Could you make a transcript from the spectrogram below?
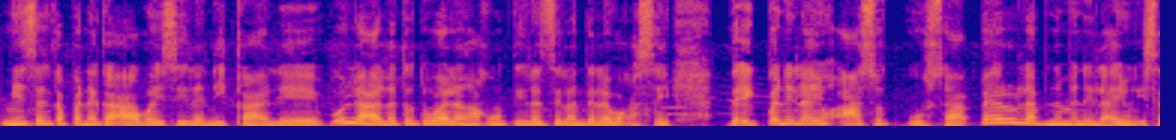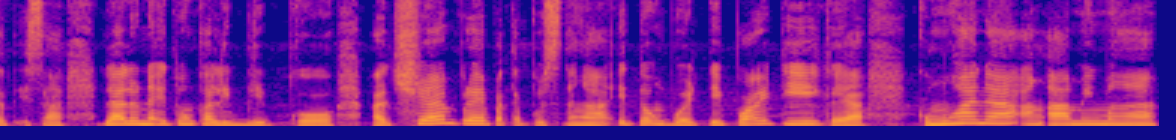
minsan kapag nag-aaway sila ni Caleb, wala, natutuwa lang akong tingnan silang dalawa kasi daig pa nila yung aso't pusa, pero love naman nila yung isa't isa, lalo na itong kaliblib ko. At syempre, patapos na nga itong birthday party, kaya kumuha na ang aming mga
